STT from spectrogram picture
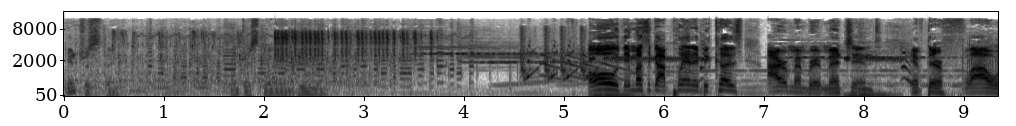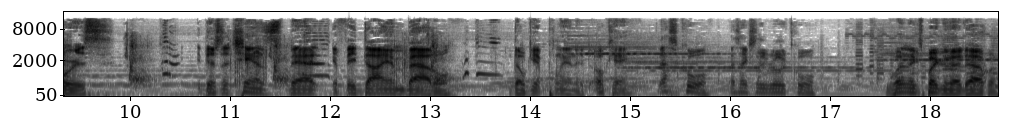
Interesting. Interesting indeed. Oh, they must have got planted because I remember it mentioned if they're flowers, there's a chance that if they die in battle, they'll get planted. Okay, that's cool. That's actually really cool. Wasn't expecting that to happen.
